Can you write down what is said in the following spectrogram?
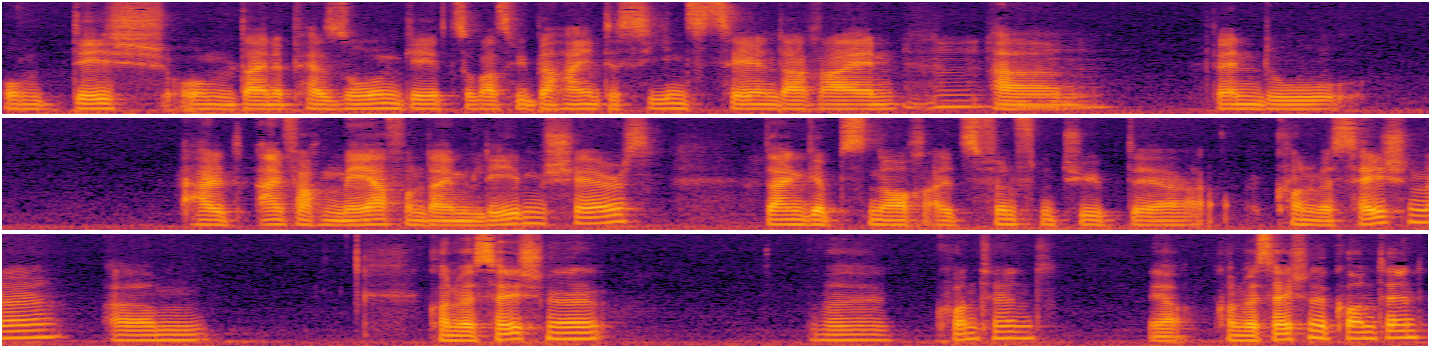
um dich, um deine Person geht, sowas wie Behind the Scenes zählen da rein. Mhm. Ähm, wenn du halt einfach mehr von deinem Leben shares. Dann gibt es noch als fünften Typ der Conversational, ähm, Conversational äh, Content. Ja, Conversational Content.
